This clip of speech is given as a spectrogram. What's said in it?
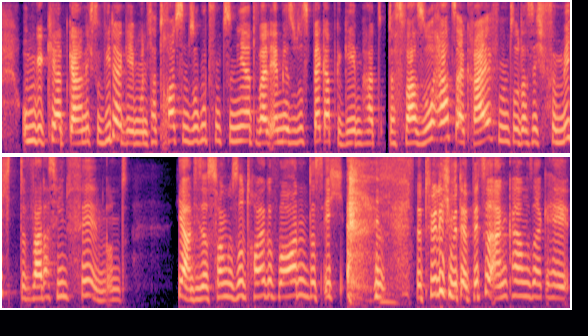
umgekehrt gar nicht so wiedergeben. Und es hat trotzdem so gut funktioniert, weil er mir so das Backup gegeben hat. Das war so herzergreifend, so dass ich für mich, da war das wie ein Film. Und ja, und dieser Song ist so toll geworden, dass ich natürlich mit der Bitte ankam und sage, hey,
